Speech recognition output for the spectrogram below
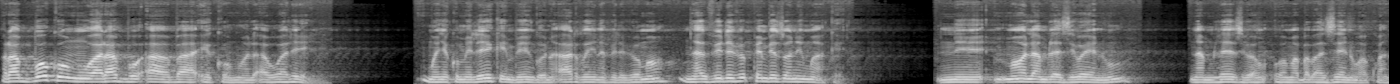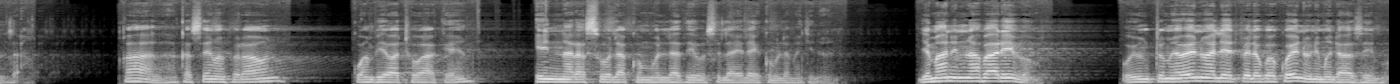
rabbukum wa rabbu abaikum alawwalin mwenye kumiliki mbingu na ardhi na vilivyomo na vilivyo pembezoni mwake. Ni Mola mlezi wenu na mlezi wa, wa mababa zenu wa kwanza. Qala akasema Firaun kuambia watu wake inna rasulakum alladhi usila ilaykum lamajnun jamani mna habari hivyo? Huyu mtume wenu aliyepelekwa kwenu ni mwenda wazimu.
